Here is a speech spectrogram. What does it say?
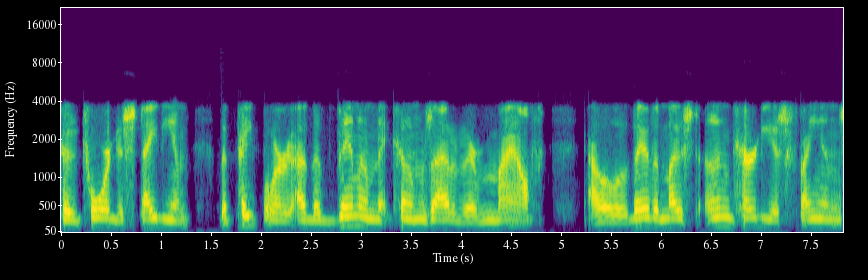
to toward the stadium, the people are uh, the venom that comes out of their mouth. Oh, they're the most uncourteous fans.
